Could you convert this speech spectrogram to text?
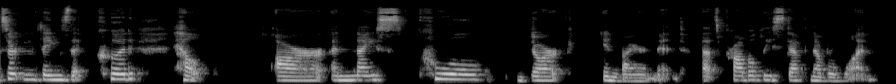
certain things that could help are a nice, cool, dark environment. That's probably step number one.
